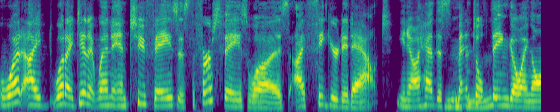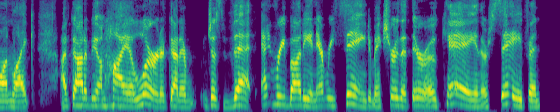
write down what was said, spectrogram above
what I what I did, it went in two phases. The first phase was I figured it out. You know, I had this mm-hmm. mental thing going on, like I've got to be on high alert. I've got to just vet everybody and everything to make sure that they're okay and they're safe. And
